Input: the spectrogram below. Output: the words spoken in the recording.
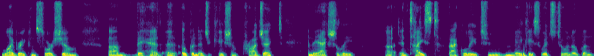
Library Consortium. Um, they had an open education project, and they actually uh, enticed faculty to make a switch to an open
